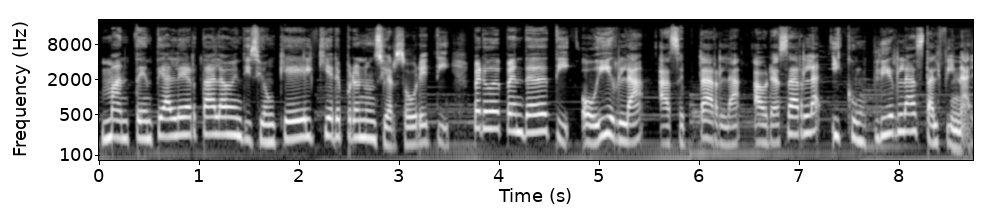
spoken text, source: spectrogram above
mantente alerta a la bendición que Él quiere pronunciar sobre ti, pero depende de ti oírla, aceptarla, abrazarla y cumplirla hasta el final.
